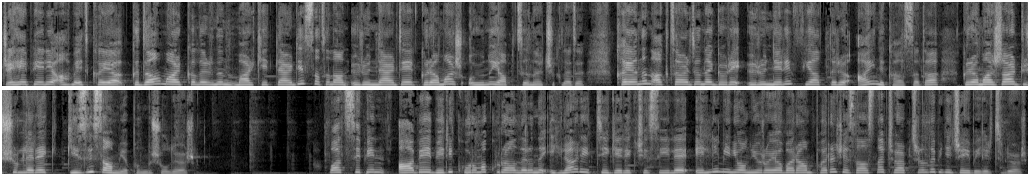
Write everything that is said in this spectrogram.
CHP'li Ahmet Kaya gıda markalarının marketlerde satılan ürünlerde gramaj oyunu yaptığını açıkladı. Kaya'nın aktardığına göre ürünlerin fiyatları aynı kalsa da gramajlar düşürülerek gizli zam yapılmış oluyor. WhatsApp'in AB veri koruma kurallarını ihlal ettiği gerekçesiyle 50 milyon euroya varan para cezasına çarptırılabileceği belirtiliyor.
